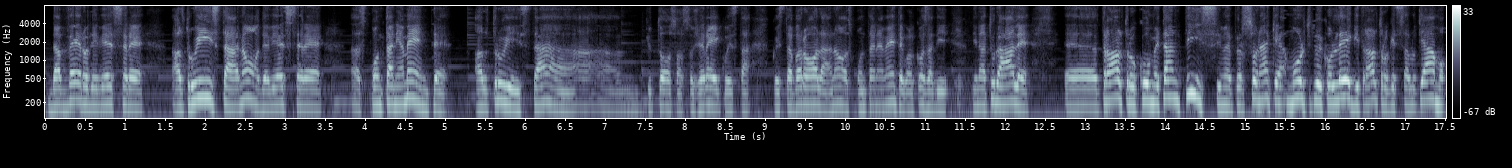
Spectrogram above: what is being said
davvero devi essere altruista, no? devi essere uh, spontaneamente altruista, uh, piuttosto associerei questa, questa parola, no? spontaneamente, qualcosa di, di naturale. Eh, tra l'altro come tantissime persone, anche molti tuoi colleghi, tra l'altro che salutiamo,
